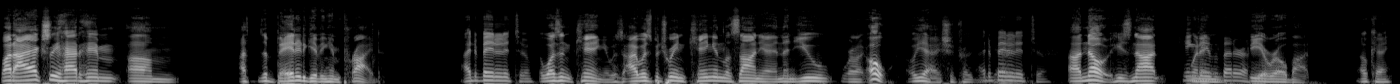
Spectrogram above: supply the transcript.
but I actually had him. Um, I debated giving him pride. I debated it too. It wasn't King. It was I was between King and Lasagna, and then you were like, "Oh, oh yeah, I should probably." I debated it too. Uh, no, he's not. King winning gave a better Be a robot. Okay.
